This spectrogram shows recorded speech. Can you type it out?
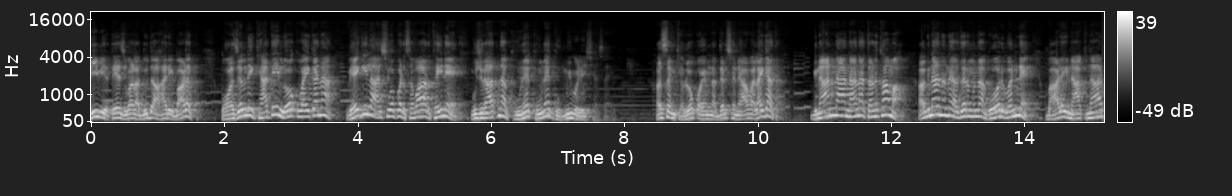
દિવ્ય તેજવાળા દુદાહારી બાળક ભોજલની ખ્યાતિ લોકવાયકાના વેગીલા અશ્વ પર સવાર થઈને ગુજરાતના ખૂણે ખૂણે ઘૂમી વળી છે સાહેબ. અસંખ્ય લોકો એમના દર્શને આવવા લાગ્યા હતા. જ્ઞાનના નાના તણખામાં, અજ્ઞાન અને અધર્મના ઘોર વનને બાળી નાખનાર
